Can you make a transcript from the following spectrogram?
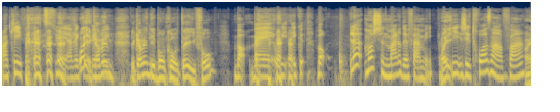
OK, fait que tu avec Oui, il y, a quand même, y a quand même des bons côtés, il faut. Bon, ben oui, écoute. Bon, là, moi, je suis une mère de famille. Oui. J'ai trois enfants. Oui.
